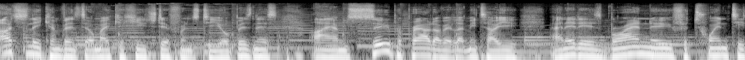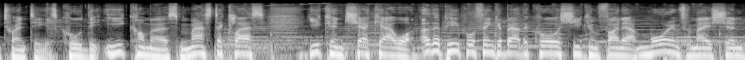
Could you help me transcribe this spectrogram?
utterly convinced it'll make a huge difference to your business. I am super proud of it, let me tell you. And it is brand new for 2020. It's called the e commerce masterclass. You can check out what other people think about the course. You can find out more information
